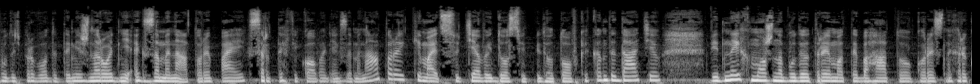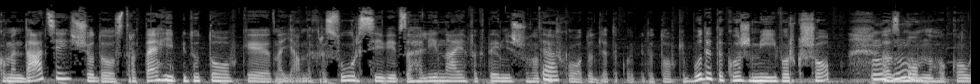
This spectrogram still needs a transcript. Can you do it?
будуть проводити міжнародні екзаменатори ПЕЙ, сертифіковані екзаменатори, які мають суттєвий досвід підготовки кандидатів. Від них можна буде отримати багато корисних рекомендацій щодо стратегії підготовки, наявних ресурсів і взагалі найефективнішого Так. підходу для такої підготовки. Буде також мій воркшоп е, з мовного коучингу.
